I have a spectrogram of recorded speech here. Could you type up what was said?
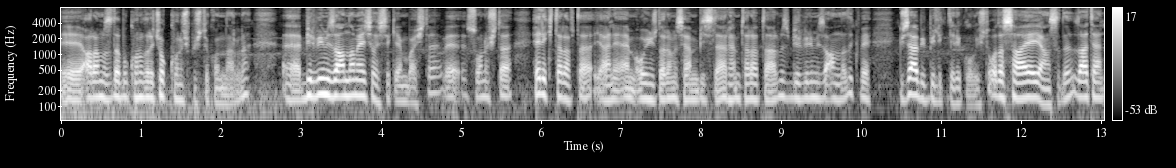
Ee, aramızda bu konuları çok konuşmuştuk onlarla. Ee, birbirimizi anlamaya çalıştık en başta ve sonuçta her iki tarafta yani hem oyuncularımız hem bizler hem taraftarımız birbirimizi anladık ve güzel bir birliktelik oluştu. O da sahaya yansıdı. Zaten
